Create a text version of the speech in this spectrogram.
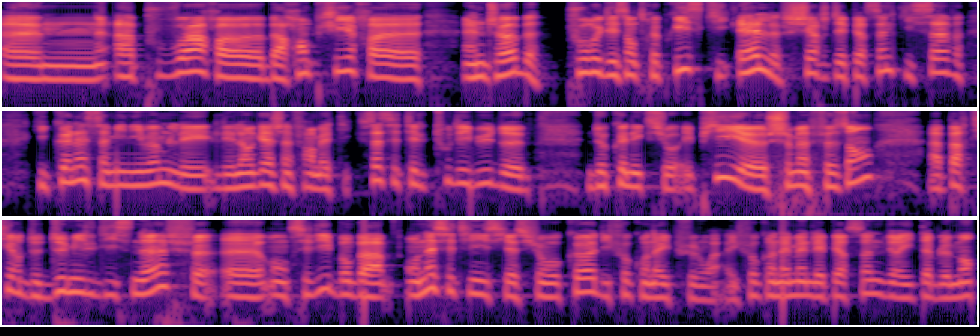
euh, à pouvoir euh, bah, remplir un job pour des entreprises qui, elles, cherchent des personnes qui savent, qui connaissent un minimum les, les langages informatiques. Ça, c'était le tout début de, de Connexio. Et puis, chemin faisant, à partir de 2019, euh, on s'est dit, bon, bah, on a cette initiation au code, il faut qu'on aille plus loin. Il faut qu'on amène les personnes véritablement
